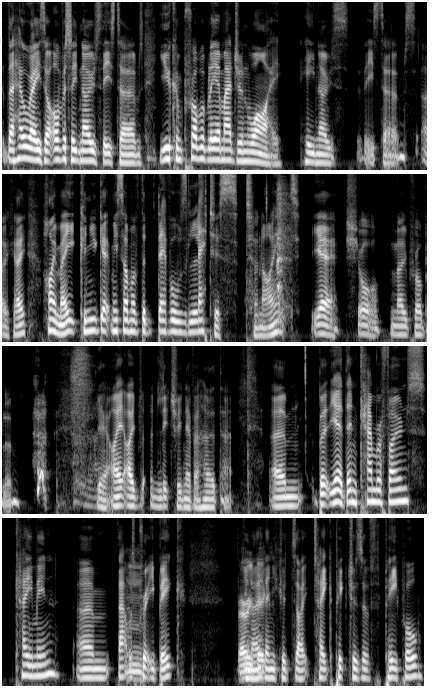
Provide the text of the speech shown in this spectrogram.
the Hellraiser obviously knows these terms. You can probably imagine why he knows these terms. Okay. Hi, mate. Can you get me some of the devil's lettuce tonight? yeah, sure. No problem. yeah, I, I literally never heard that. Um, but yeah, then camera phones came in. Um, that was mm. pretty big. Very you know, big. Then you could like take pictures of people.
